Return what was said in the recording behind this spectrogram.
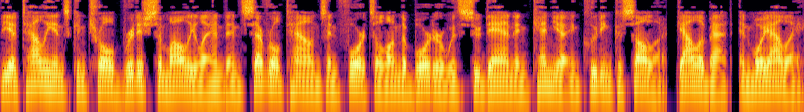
the Italians control British Somaliland and several towns and forts along the border with Sudan and Kenya including Kassala, Gallabat, and Moyale.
